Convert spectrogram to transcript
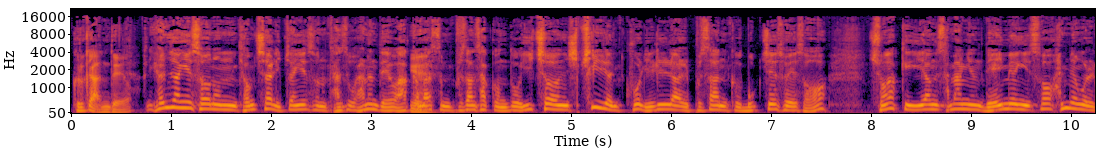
그렇게 안 돼요? 현장에서는 경찰 입장에서는 단속을 하는데요. 아까 예. 말씀 부산 사건도 2017년 9월 1일 날 부산 그 목재소에서 중학교 2학년 3학년 4명이서 한 명을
